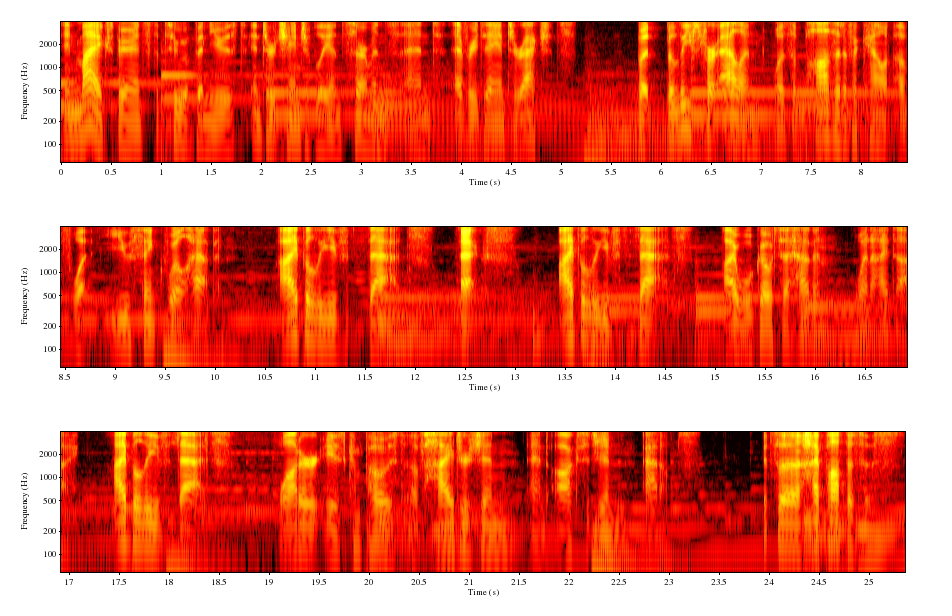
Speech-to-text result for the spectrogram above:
In my experience, the two have been used interchangeably in sermons and everyday interactions. But belief for Alan was a positive account of what you think will happen. I believe that X. I believe that I will go to heaven when I die. I believe that water is composed of hydrogen and oxygen atoms. It's a hypothesis,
